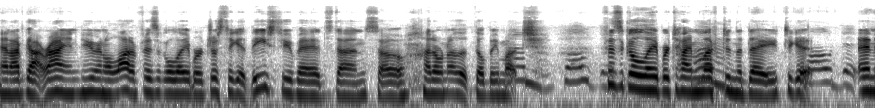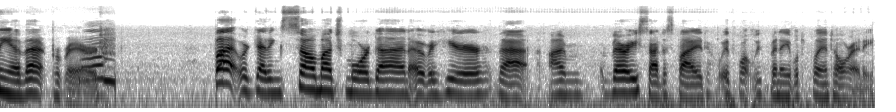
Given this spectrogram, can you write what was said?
And I've got Ryan doing a lot of physical labor just to get these two beds done. So I don't know that there'll be much physical labor time left in the day to get any of that prepared. But we're getting so much more done over here that I'm very satisfied with what we've been able to plant already.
